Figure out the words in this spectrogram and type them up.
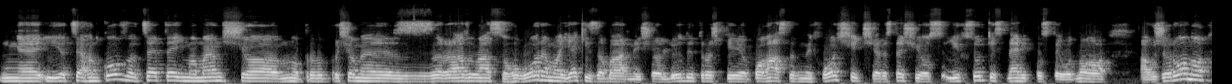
Це І циганков це той момент, що ну про, про що ми зразу раз говоримо, як і забарний, що люди трошки погасли в них очі через те, що їх Суркіс не відпустив одного а в Жероно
